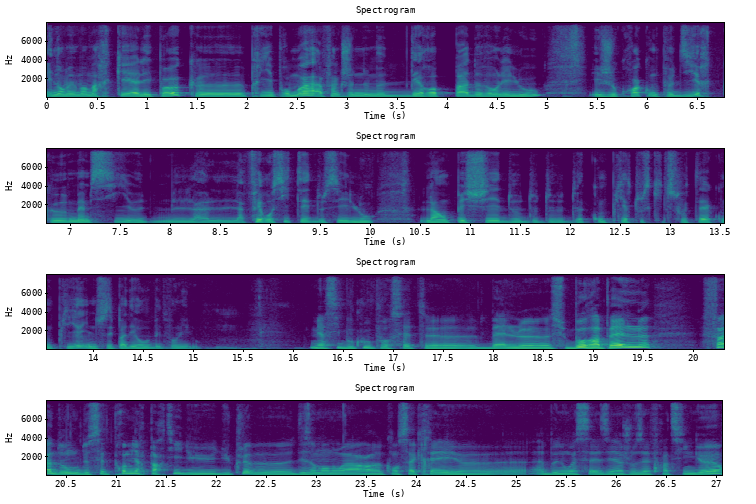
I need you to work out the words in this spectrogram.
énormément marqué à l'époque. Euh, priez pour moi afin que je ne me dérobe pas devant les loups. Et je crois qu'on peut dire que même si euh, la, férocité de ces loups l'a empêché d'accomplir tout ce qu'il souhaitait accomplir, il ne s'est pas dérobé devant les loups. Merci beaucoup pour cette, euh, belle, ce beau rappel. Fin donc de cette première partie du, du Club des Hommes en Noir consacré à Benoît XVI et à Joseph Ratzinger.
